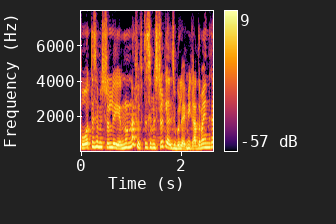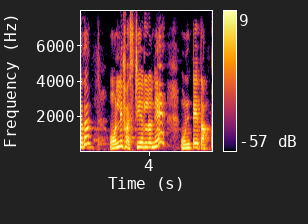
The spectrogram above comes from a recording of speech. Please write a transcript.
ఫోర్త్ సెమిస్టర్లో ఎన్నున్నా ఫిఫ్త్ సెమిస్టర్కి ఎలిజిబులే మీకు అర్థమైంది కదా? ఓన్లీ ఫస్ట్ ఇయర్లోనే ఉంటే తప్ప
